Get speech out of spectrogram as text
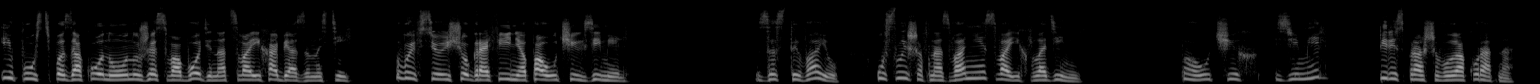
И пусть по закону он уже свободен от своих обязанностей. Вы все еще графиня паучьих земель». Застываю, услышав название своих владений. «Паучьих земель?» Переспрашиваю аккуратно.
